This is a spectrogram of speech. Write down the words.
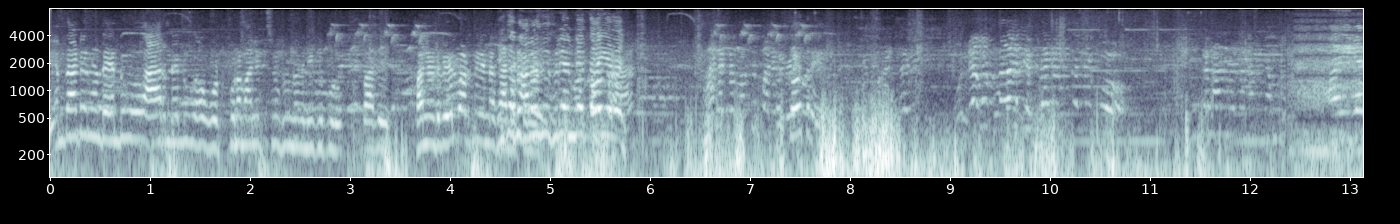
ఏం దాంట్లో రెండు ఎండు ఆరు నెలలు కొట్టుకున్నామని చూడున్నది నీకు ఇప్పుడు? పది పన్నెండు వేలు పడుతుంది నాకు. మా వీడియోస్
